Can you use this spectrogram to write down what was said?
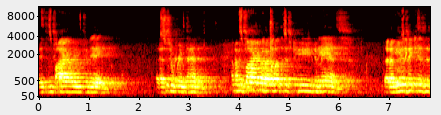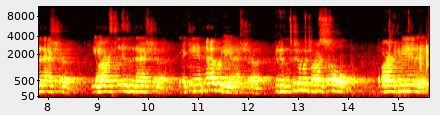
It's inspiring to me as superintendent. I'm inspired by what this community demands, that music isn't an extra, the arts isn't an extra, it can't ever be an extra, because it's too much of our soul, of our humanity.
